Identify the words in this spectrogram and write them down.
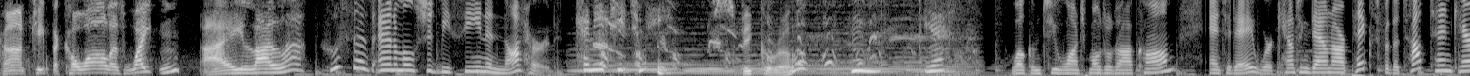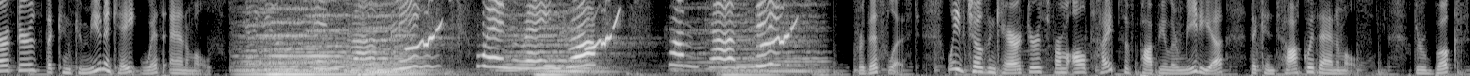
Can't keep the koalas waiting. Aye, Lila? Who says animals should be seen and not heard? Can you teach me? Speak gorilla? Hmm. Yes. Welcome to WatchMojo.com, and today we're counting down our picks for the top 10 characters that can communicate with animals. For this list, we've chosen characters from all types of popular media that can talk with animals. Through books,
